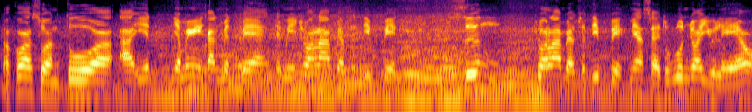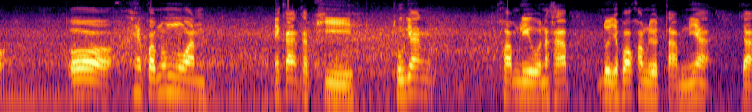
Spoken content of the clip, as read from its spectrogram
แล้วก็ส่วนตัว RS ยังไม่มีการเปลี่ยนแปลง จะมีช่วงล่างแบบสติฟเฟกซึ่ง ช่วงล่างแบบสติฟเฟกเนี่ยใส่ทุกรุ่นย่อยอยู่แล้ว ก็ให้ความนุ่มนวลในการขับขี่ทุกอย่างความเร็วนะครับ โดยเฉพาะความเร็วต่ำเนี่ยจะ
